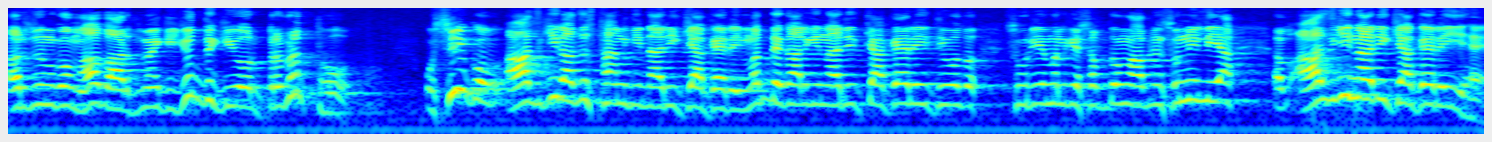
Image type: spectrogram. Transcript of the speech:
अर्जुन को महाभारत में कि युद्ध की ओर प्रवृत्त हो, उसी को आज की राजस्थान की नारी क्या कह रही, मध्यकाल की नारी क्या कह रही थी वो तो सूर्यमल के शब्दों में आपने सुनी लिया। अब आज की नारी क्या कह रही है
